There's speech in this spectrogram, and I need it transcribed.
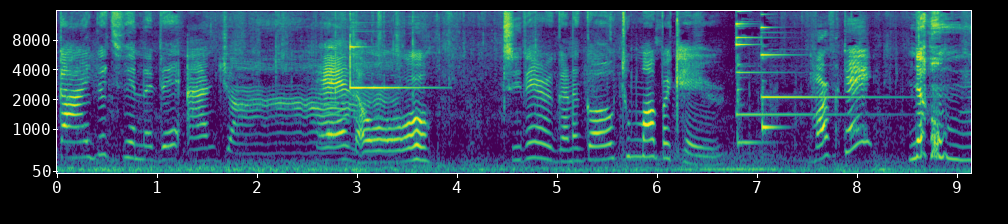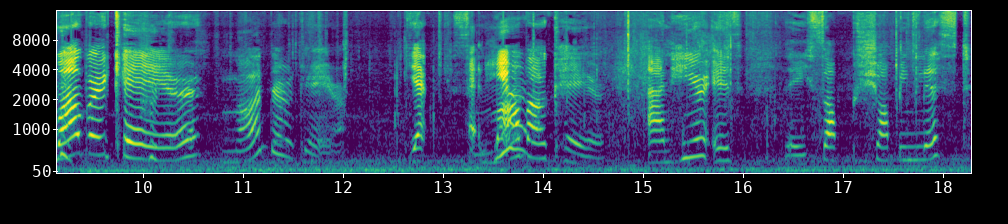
guys, it's Cindy and John. Hello. Today we're gonna go to Mother Care. Mother Care? No, Mother Care. Mother Care. Yes, And Mother Care. And here is the shop shopping list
